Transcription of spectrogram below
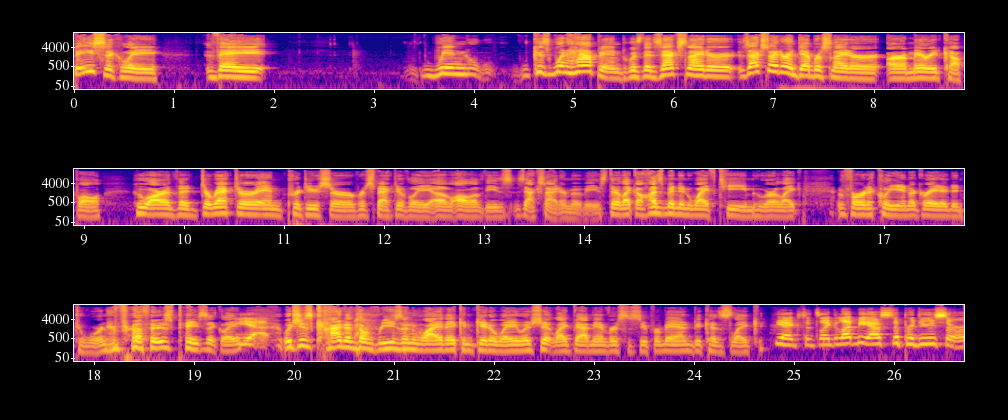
basically they when because what happened was that Zack Snyder Zack Snyder and Deborah Snyder are a married couple who are the director and producer respectively of all of these Zack Snyder movies. They're like a husband and wife team who are like vertically integrated into Warner Brothers basically. Yeah. Which is kind of the reason why they can get away with shit like Batman versus Superman because like Yeah, because it's like, let me ask the producer.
